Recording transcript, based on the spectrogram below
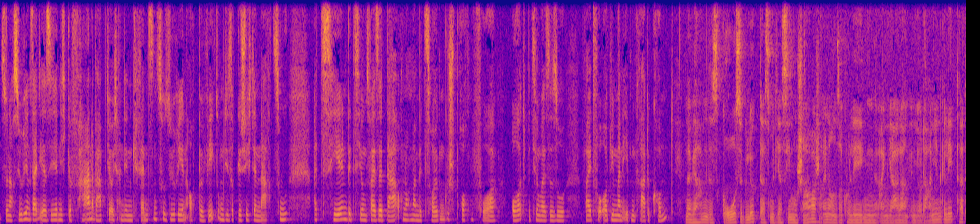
so nach Syrien seid ihr sicher nicht gefahren, aber habt ihr euch an den Grenzen zu Syrien auch bewegt, um diese Geschichte nachzuerzählen, beziehungsweise da auch nochmal mit Zeugen gesprochen vor Ort, beziehungsweise so weit vor Ort, wie man eben gerade kommt? Na, wir haben das große Glück, dass mit Yassin Mushawash, einer unserer Kollegen, ein Jahr lang in Jordanien gelebt hat,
